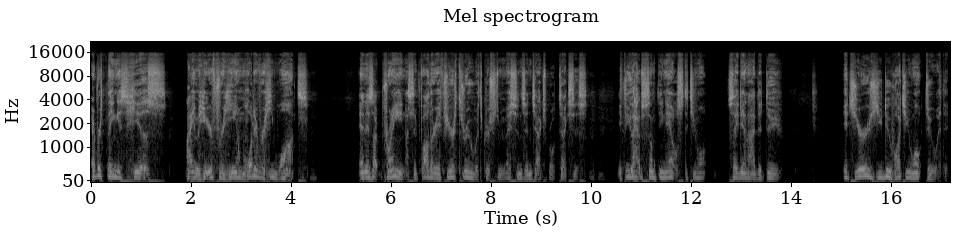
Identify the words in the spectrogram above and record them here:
everything is his. I am here for him, whatever he wants. And as I'm praying, I said, Father, if you're through with Christian missions in Jacksboro, Texas, if you have something else that you want Sadie and I to do, it's yours. You do what you want to with it.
